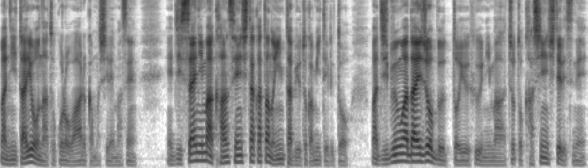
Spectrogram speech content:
まあ、似たようなところはあるかもしれません。実際にまあ感染した方のインタビューとか見てると、まあ、自分は大丈夫というふうにまあちょっと過信してですね、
